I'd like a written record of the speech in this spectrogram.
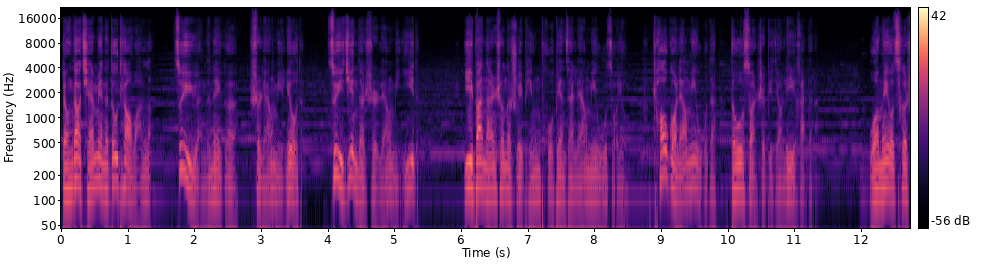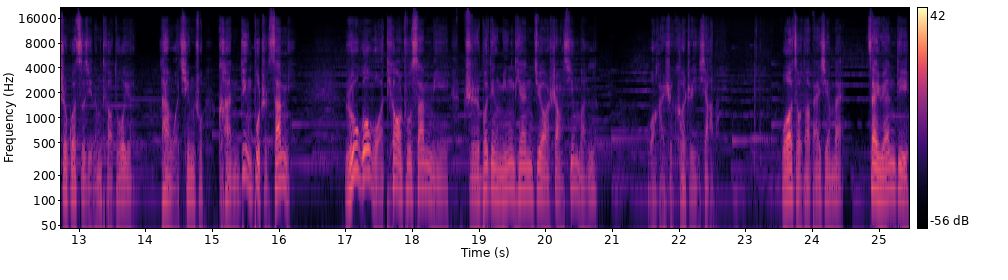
等到前面的都跳完了，最远的那个是两米六的，最近的是两米一的。一般男生的水平普遍在两米五左右，超过两米五的都算是比较厉害的了。我没有测试过自己能跳多远，但我清楚肯定不止三米。如果我跳出三米，指不定明天就要上新闻了。我还是克制一下吧。我走到白线外，在原地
